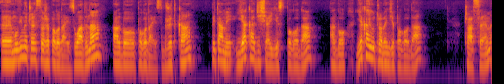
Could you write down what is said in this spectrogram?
E, mówimy często, że pogoda jest ładna albo pogoda jest brzydka. Pytamy, jaka dzisiaj jest pogoda, albo jaka jutro będzie pogoda. Czasem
